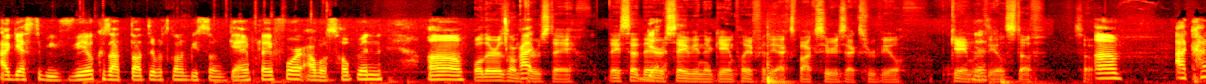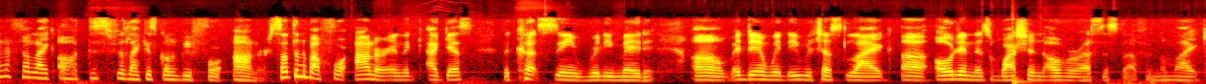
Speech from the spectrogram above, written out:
I guess, the reveal because I thought there was going to be some gameplay for it. I was hoping. Um, well, there is on I- Thursday. They said they Yeah. were saving their gameplay for the Xbox Series X reveal, game reveal stuff. So, Um, I kind of feel like, oh, this feels like it's going to be For Honor. Something about For Honor, and the, I guess the cutscene really made it. Um, and then when he was just like, uh, Odin is watching over us and stuff, and I'm like,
